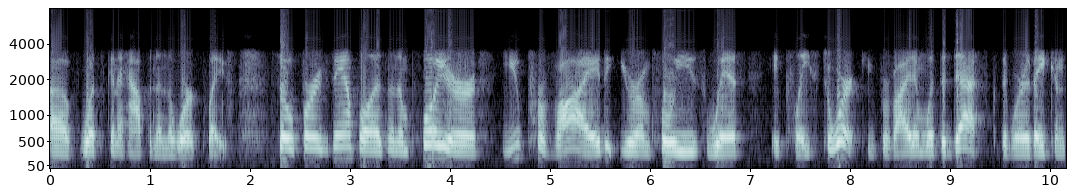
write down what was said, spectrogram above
of what's going to happen in the workplace. So, for example, as an employer, you provide your employees with a place to work. You provide them with a desk where they can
